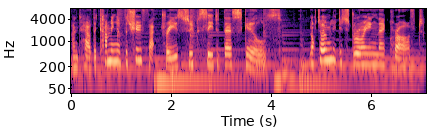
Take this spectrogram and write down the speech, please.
and how the coming of the shoe factories superseded their skills, not only destroying their craft,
